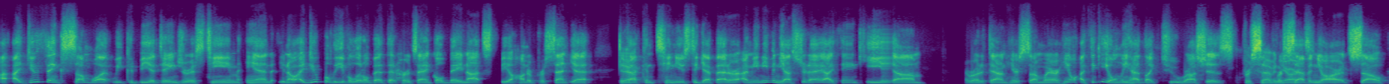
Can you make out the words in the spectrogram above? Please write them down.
I, I do think somewhat we could be a dangerous team. And, you know, I do believe a little bit that Hurts ankle may not be 100% yet yeah. that continues to get better. I mean, even yesterday, I think he, um, I wrote it down here somewhere. He, I think he only had like two rushes for seven for yards. seven yards. So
